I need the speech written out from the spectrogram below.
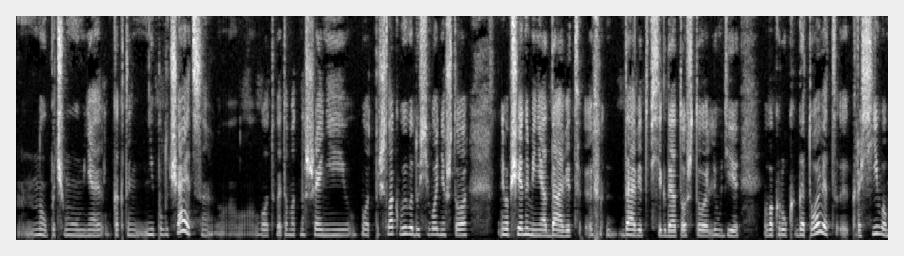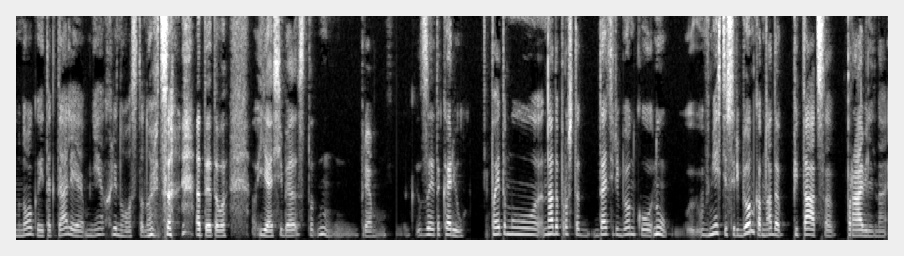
ну, почему у меня как-то не получается. вот в этом отношении. Вот пришла к выводу сегодня, что вообще на меня давит, давит всегда то, что люди вокруг готовят э, красиво, много и так далее. Мне хреново становится от этого. Я себя ну, прям за это корю. Поэтому надо просто дать ребенку, ну, вместе с ребенком надо питаться правильно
